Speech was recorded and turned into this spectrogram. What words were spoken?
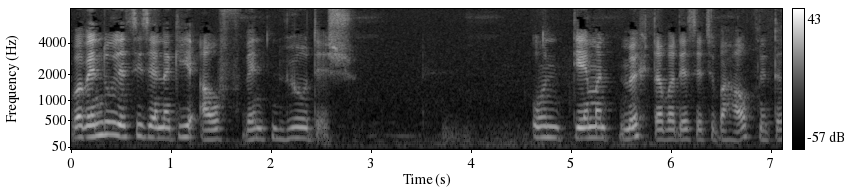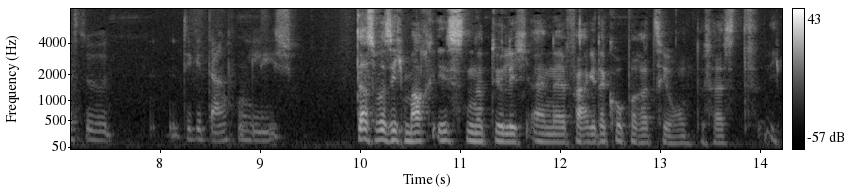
Aber wenn du jetzt diese Energie aufwenden würdest und jemand möchte aber das jetzt überhaupt nicht, dass du die Gedanken liest. Das, was ich mache, ist natürlich eine Frage der Kooperation. Das heißt, ich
